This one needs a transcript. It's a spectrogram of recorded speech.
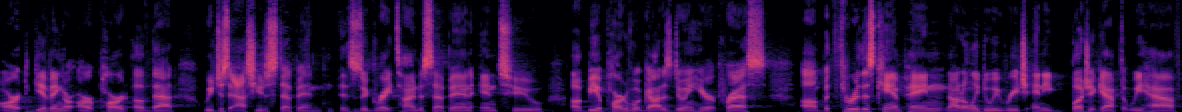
aren't giving or aren't part of that, we just ask you to step in. This is a great time to step in and to uh, be a part of what God is doing here at Press. Uh, but through this campaign, not only do we reach any budget gap that we have,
